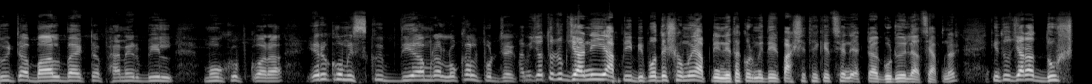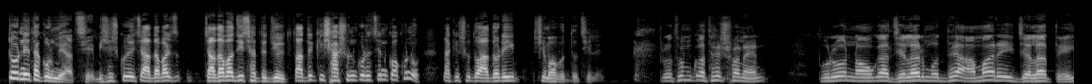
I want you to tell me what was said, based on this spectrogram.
দুইটা বাল্ব বা একটা ফ্যানের বিল মৌকুব করা এরকম স্কিপ দিয়ে আমরা লোকাল পর্যায়ে আমি যতটুকু জানি আপনি বিপদের সময় আপনি নেতাকর্মীদের পাশে থেকেছেন একটা গুডউইল আছে আপনার। কিন্তু যারা দুষ্ট নেতাকর্মী আছে বিশেষ করে চাঁদাবাজ চাঁদাবাজির সাথে জড়িত তাদের কি শাসন করেছেন কখনো? নাকি শুধু আদরেই সীমাবদ্ধ ছিলেন? প্রথম কথা শোনেন পুরো নওগাঁ জেলার মধ্যে আমার এই জেলাতেই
